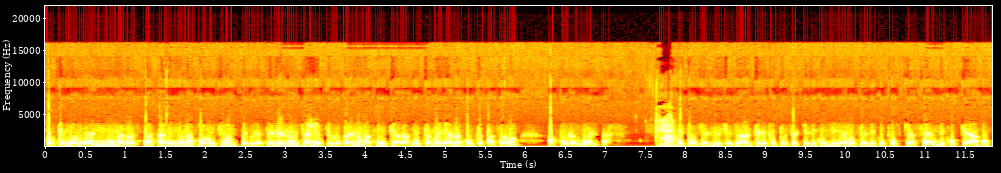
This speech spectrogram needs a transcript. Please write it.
Porque no le da ninguna respuesta, ninguna solución. Pero ya tienen 11 años, y lo traen nomás con que ahora, con que mañana, con que pasado, a puras vueltas. Claro. Entonces dice, ¿sabes qué? Dijo, pues aquí dijo, yo ya no sé, dijo, pues qué hacer, dijo, ¿qué hago?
